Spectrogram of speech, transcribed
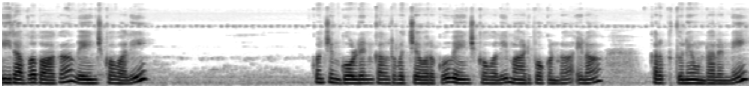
ఈ రవ్వ బాగా వేయించుకోవాలి. కొంచెం గోల్డెన్ కలర్ వచ్చే వరకు వేయించుకోవాలి. మాడిపోకుండా ఇలా కలుపుతూనే ఉండాలండి.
